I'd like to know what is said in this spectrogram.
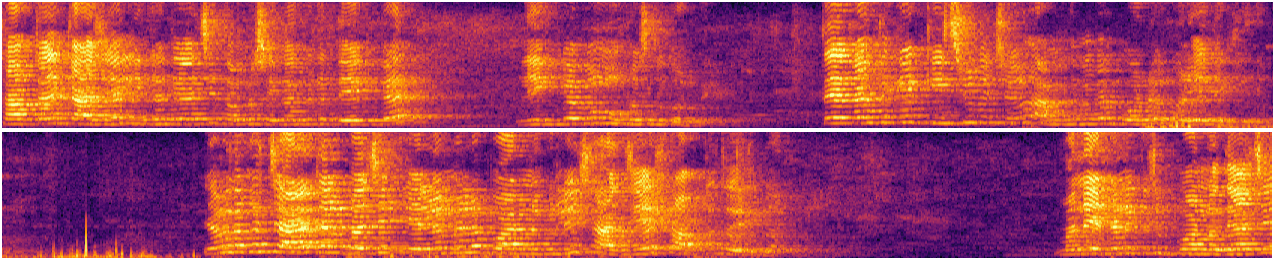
সাপ্তাহিক কাজে লিখে দিয়েছি, তোমরা সেখান থেকে দেখবে, লিখবে এবং মুখস্থ করবে। তো এখান থেকে কিছু কিছু আমি তোমাদের বোর্ডে করিয়ে দেখিয়ে দেবো। যেমন দেখো, চারে তার বলছে এলোমেলো বর্ণগুলি সাজিয়ে শব্দ তৈরি করো। মানে এখানে কিছু বর্ণ দেওয়া আছে,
